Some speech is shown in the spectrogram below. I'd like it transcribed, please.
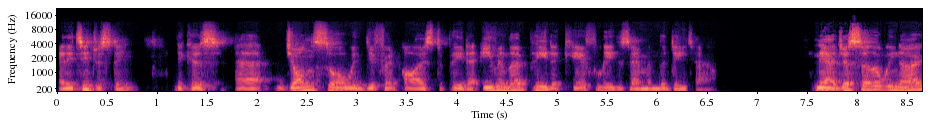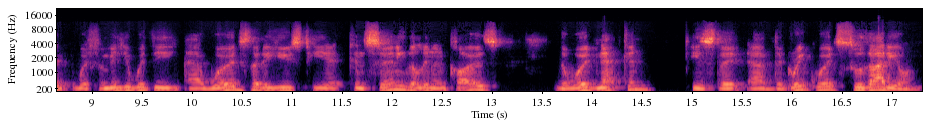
And it's interesting because uh, John saw with different eyes to Peter, even though Peter carefully examined the detail. Now, just so that we know, we're familiar with the uh, words that are used here concerning the linen clothes. The word napkin is the, uh, the Greek word sudarion.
